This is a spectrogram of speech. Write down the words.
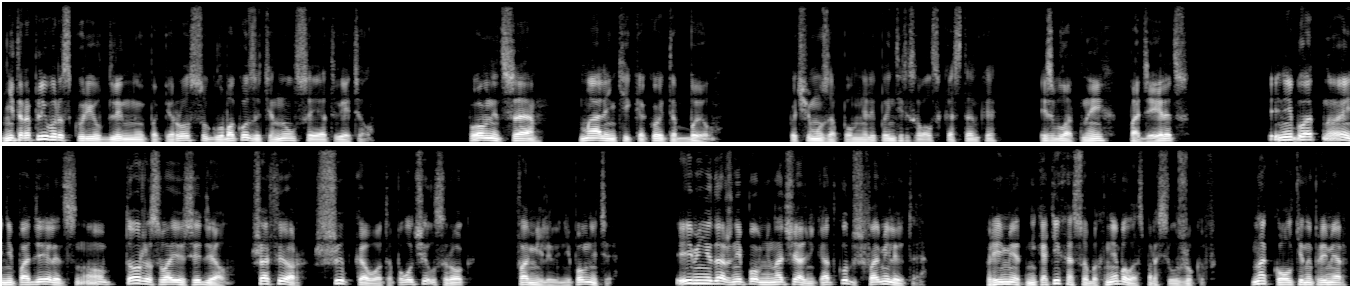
неторопливо раскурил длинную папиросу, глубоко затянулся и ответил. «Помнится, маленький какой-то был. Почему запомнили, поинтересовался Костенко. Из блатных, поделец. И не блатной, не поделец, но тоже свое сидел. Шофер, сшиб кого-то, получил срок. Фамилию не помните? Имени даже не помню начальника, откуда же фамилию-то? Примет никаких особых не было, спросил Жуков. Наколки, например.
